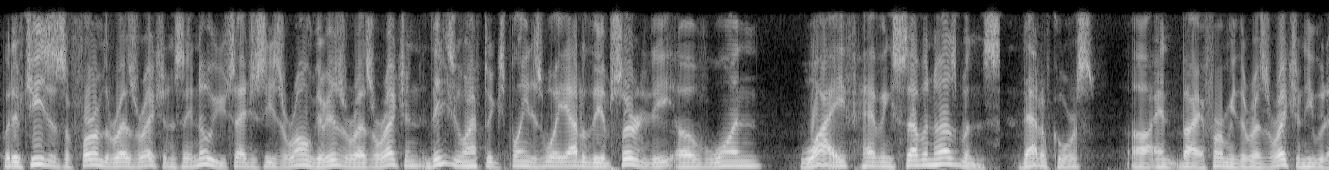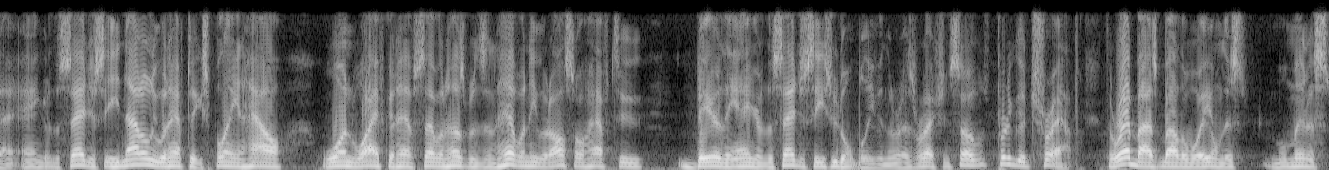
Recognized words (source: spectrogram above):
But if Jesus affirmed the resurrection and say, no, you Sadducees are wrong, there is a resurrection, then he's going to have to explain his way out of the absurdity of one wife having seven husbands. That, of course, uh, and by affirming the resurrection, he would anger the Sadducees. He not only would have to explain how one wife could have seven husbands in heaven, he would also have to bear the anger of the Sadducees who don't believe in the resurrection. So it's a pretty good trap. The rabbis, by the way, on this momentous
